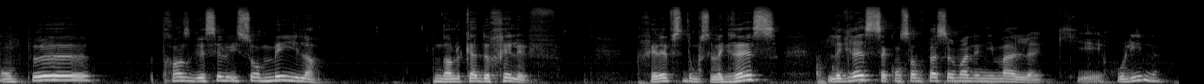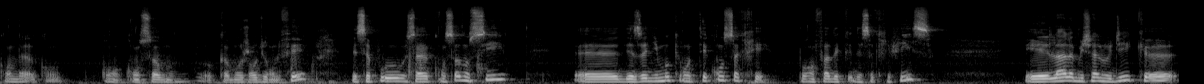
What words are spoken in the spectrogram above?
On peut transgresser le Isson Meila dans le cas de Chelev c'est donc la graisse. La graisse, ça ne concerne pas seulement l'animal qui est rouline, qu'on consomme comme aujourd'hui on le fait, mais ça, ça concerne aussi euh, des animaux qui ont été consacrés pour en faire des, sacrifices. Et là, la Michel nous dit que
